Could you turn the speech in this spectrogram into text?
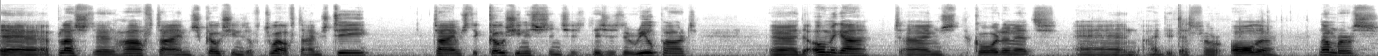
uh, plus the half times cosinus of 12 times t times the cosinus, since this is the real part, uh, the omega times the coordinate, and I did that for all the numbers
